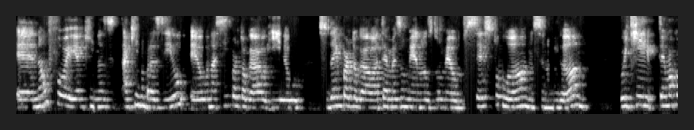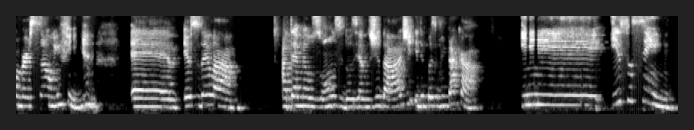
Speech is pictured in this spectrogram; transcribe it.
é, não foi aqui, nas, aqui no Brasil. Eu nasci em Portugal e eu estudei em Portugal até mais ou menos o meu sexto ano, se não me engano, porque tem uma conversão, enfim. É, eu estudei lá até meus 11, 12 anos de idade e depois eu vim para cá. E isso, assim,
